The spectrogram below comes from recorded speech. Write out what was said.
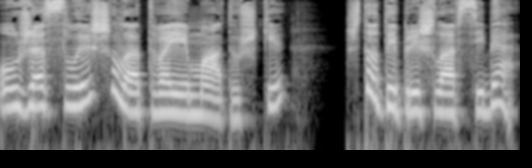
«Уже слышала от твоей матушки, что ты пришла в себя.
